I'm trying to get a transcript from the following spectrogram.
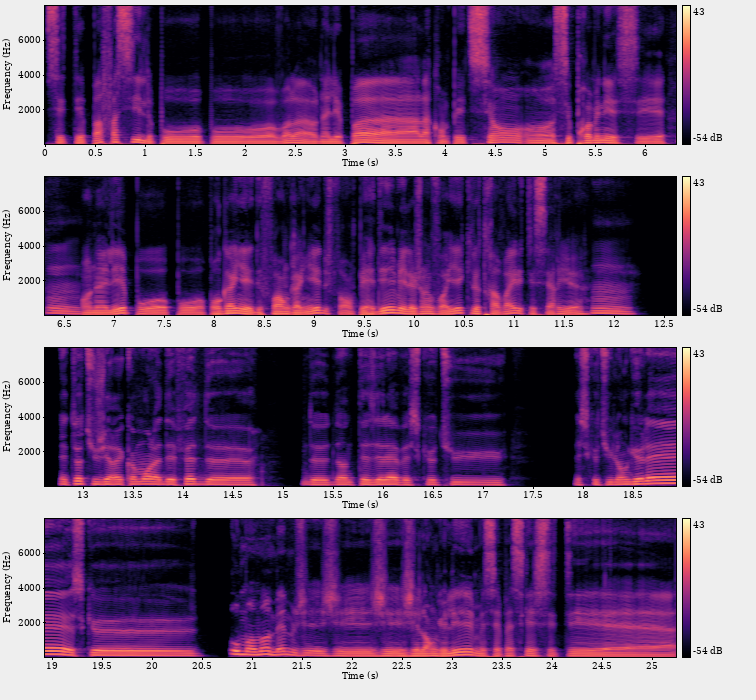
c'était pas facile pour, pour, voilà, on n'allait pas à la compétition on se promener. C'est, Hmm. on allait pour, pour, pour gagner. Des fois, on gagnait, des fois, on perdait, mais les gens voyaient que le travail était sérieux. Hmm. Et toi, tu gérais comment la défaite de de- d'un de, tes élèves? Est-ce que tu est-ce que tu l'engueulais? Est-ce que Au moment même, j'ai- l'engueulé, mais c'est parce que c'était euh,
